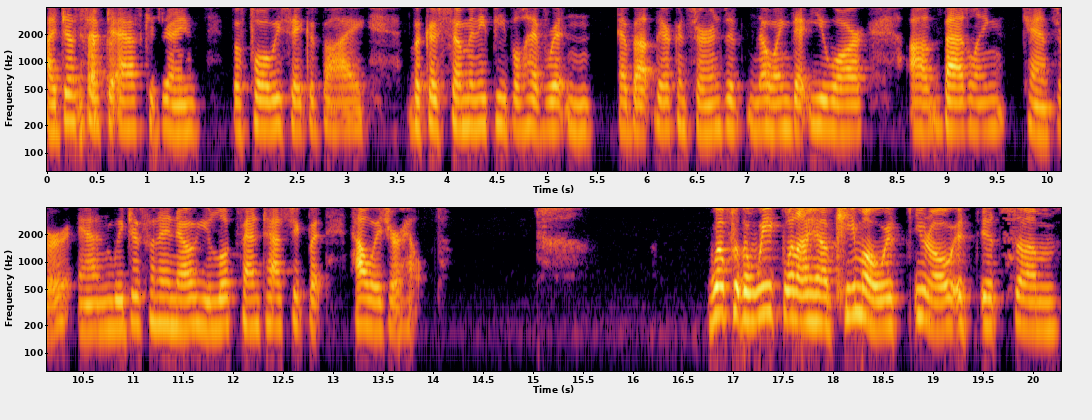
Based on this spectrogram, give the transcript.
I just have to ask you, Jane, before we say goodbye because so many people have written about their concerns of knowing that you are uh, battling cancer. And we just want to know you look fantastic, but how is your health? Well, for the week when I have chemo, it you know it it's um,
